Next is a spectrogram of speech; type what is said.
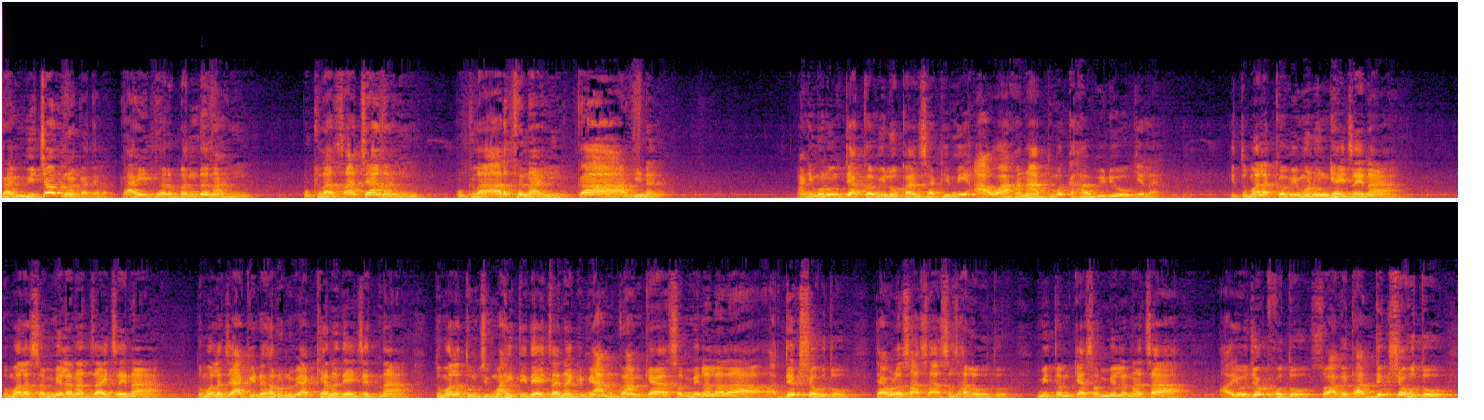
काय विचारू नका त्याला. काही धरबंद नाही कुठला साचा नाही कुठला अर्थ नाही काही नाही. आणि म्हणून त्या कवी लोकांसाठी मी आवाहनात्मक हा व्हिडिओ केलाय. की तुम्हाला कवी म्हणून घ्यायचंय ना तुम्हाला संमेलनात जायचंय ना तुम्हाला जॅकेट घालून व्याख्यानं द्यायचेत ना तुम्हाला तुमची माहिती द्यायचं आहे ना की मी आमकं आमक्या संमेलनाला अध्यक्ष होतो. त्यावेळेस असं असं झालं होतं. मी तमक्या संमेलनाचा आयोजक होतो स्वागताध्यक्ष होतो.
